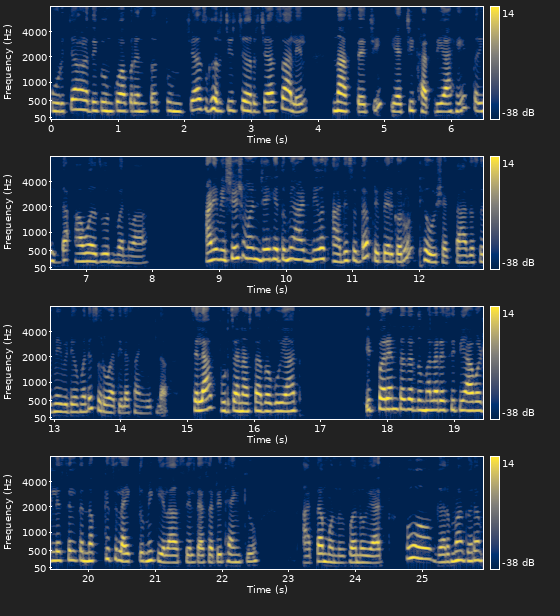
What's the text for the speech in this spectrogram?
पुढच्या हळदी-कुंकवापर्यंत तुमच्याच घरची चर्चा चालेल नाश्त्याची याची खात्री आहे. तर एकदा आवर्जून बनवा. आणि विशेष म्हणजे हे तुम्ही आठ दिवस आधी सुद्धा प्रिपेअर करून ठेवू शकता, जसं मी व्हिडिओमध्ये सुरुवातीला सांगितलं. चला पुढचा नाश्ता बघूयात. इथपर्यंत जर तुम्हाला रेसिपी आवडली असेल तर नक्कीच लाईक तुम्ही केला असेल त्यासाठी थँक्यू आता मनू बनवूयात हो, गरमागरम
